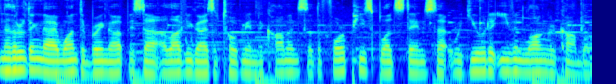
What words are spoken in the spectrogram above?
Another thing that I want to bring up is that a lot of you guys have told me in the comments that the 4-piece Bloodstain set would yield an even longer combo.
